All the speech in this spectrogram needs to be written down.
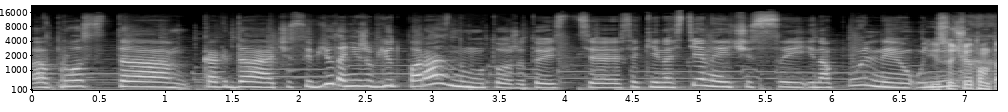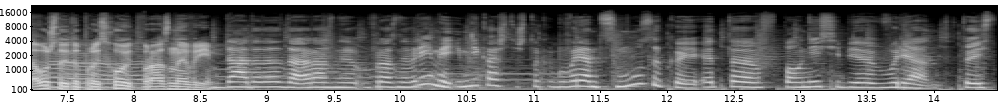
А, просто когда часы бьют, они же бьют по-разному тоже. То есть э, всякие настенные часы и напольные у И них. с учетом того, что это э, происходит в разное время. Да, да, да, да, разное, в разное время. И мне кажется, что как бы вариант с музыкой это вполне себе вариант. То есть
